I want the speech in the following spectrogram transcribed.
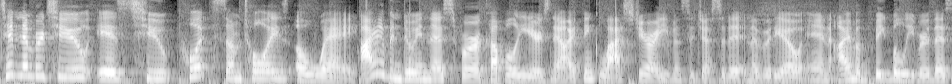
Tip number two is to put some toys away. I have been doing this for a couple of years now. I think last year I even suggested it in a video and I'm a big believer this,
